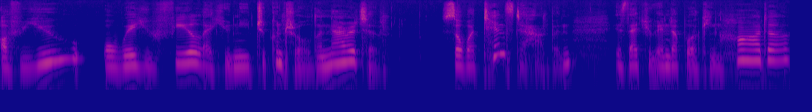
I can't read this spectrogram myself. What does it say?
of you or where you feel like you need to control the narrative. So, what tends to happen is that you end up working harder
